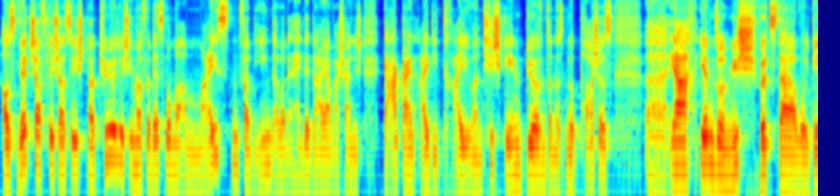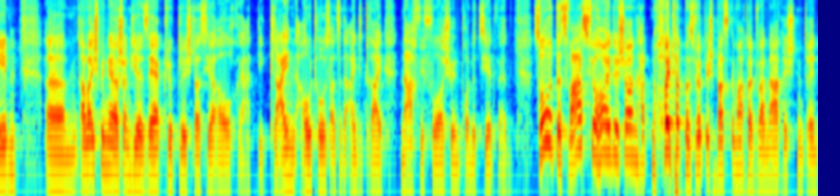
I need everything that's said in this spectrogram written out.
Aus wirtschaftlicher Sicht natürlich immer für das das, wo man am meisten verdient, aber dann hätte da ja wahrscheinlich gar kein ID3 über den Tisch gehen dürfen, sondern es nur Porsches. Äh, ja, irgend so ein Misch wird es da ja wohl geben. Ähm, aber ich bin ja schon hier sehr glücklich, dass hier auch ja, die kleinen Autos, also der ID3, nach wie vor schön produziert werden. So, das war's für heute schon. Hat, heute hat mir es wirklich Spaß gemacht. Heute waren Nachrichten drin,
